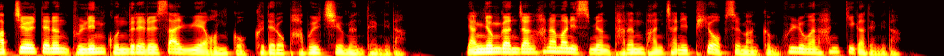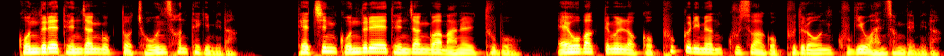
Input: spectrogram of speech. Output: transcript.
밥 지을 때는 불린 곤드레를 쌀 위에 얹고 그대로 밥을 지으면 됩니다. 양념간장 하나만 있으면 다른 반찬이 필요 없을 만큼 훌륭한 한 끼가 됩니다. 곤드레 된장국도 좋은 선택입니다. 데친 곤드레의 된장과 마늘, 두부, 애호박 등을 넣고 푹 끓이면 구수하고 부드러운 국이 완성됩니다.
